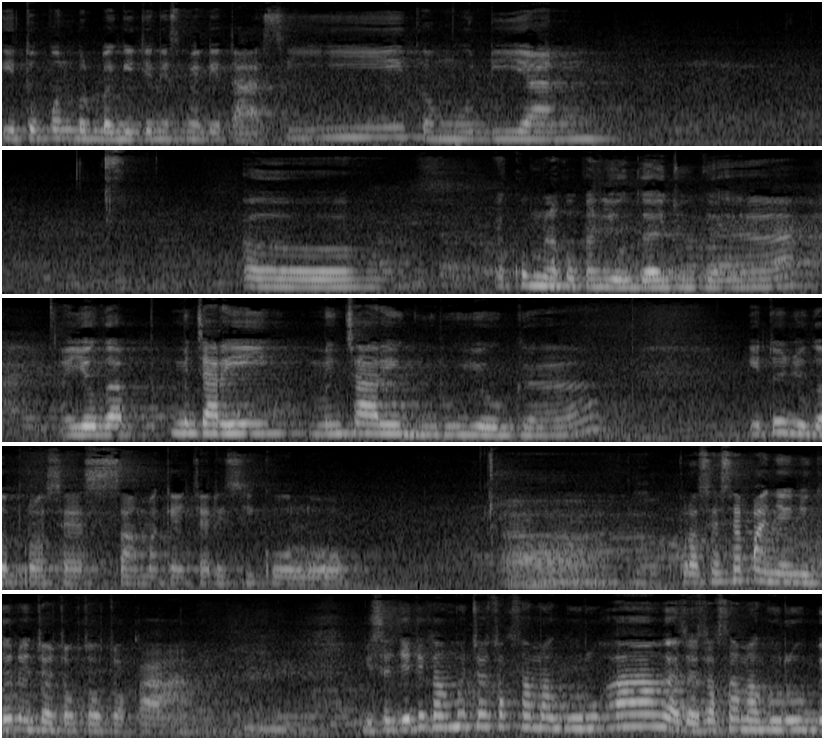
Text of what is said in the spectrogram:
Itu pun berbagai jenis meditasi. Kemudian eh aku melakukan yoga juga. Yoga mencari mencari guru yoga itu juga proses sama kayak cari psikolog. Eh, prosesnya panjang juga dan cocok-cocokan bisa jadi kamu cocok sama guru A nggak cocok sama guru B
